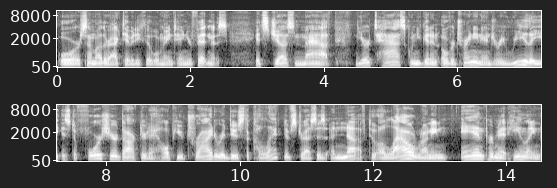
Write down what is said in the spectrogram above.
or some other activity that will maintain your fitness. It's just math. Your task when you get an overtraining injury really is to force your doctor to help you try to reduce the collective stresses enough to allow running and permit healing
